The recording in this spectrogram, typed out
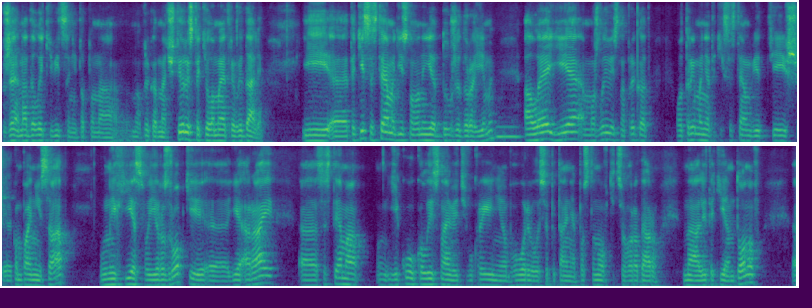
вже на далекій відстані, тобто на, наприклад, на 400 кілометрів і далі. І е, такі системи дійсно вони є дуже дорогими, але є можливість, наприклад, отримання таких систем від тієї ж компанії Saab. У них є свої розробки, е, є Arai, е, система, яку колись навіть в Україні обговорювалося питання постановки цього радару на літаки Антонов. е,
